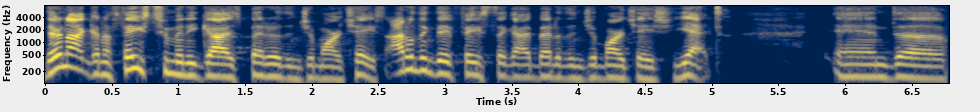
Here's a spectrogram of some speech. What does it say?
they're not going to face too many guys better than Ja'Marr Chase. I don't think they've faced a guy better than Ja'Marr Chase yet. And uh,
